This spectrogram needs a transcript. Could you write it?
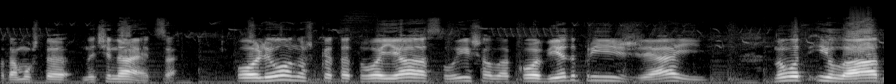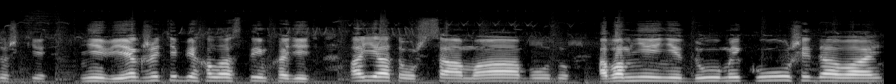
потому что начинается – Аленушка-то твоя слышала, к обеду приезжай. Ну вот и ладушки, не век же тебе холостым ходить, а я-то уж сама буду. Обо мне и не думай, кушай давай.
